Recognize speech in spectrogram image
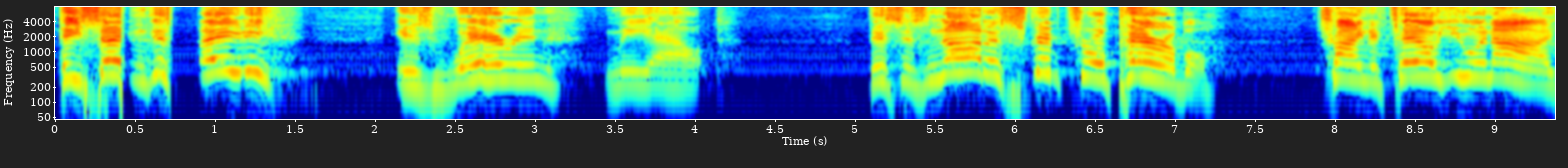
He's saying, This lady is wearing me out. This is not a scriptural parable trying to tell you and I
